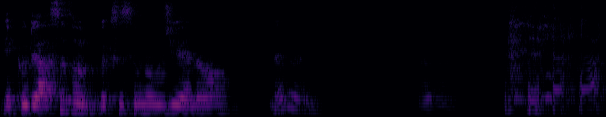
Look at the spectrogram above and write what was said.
Jako dá se to, jak se se mnou žije, no, nevím. nevím.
